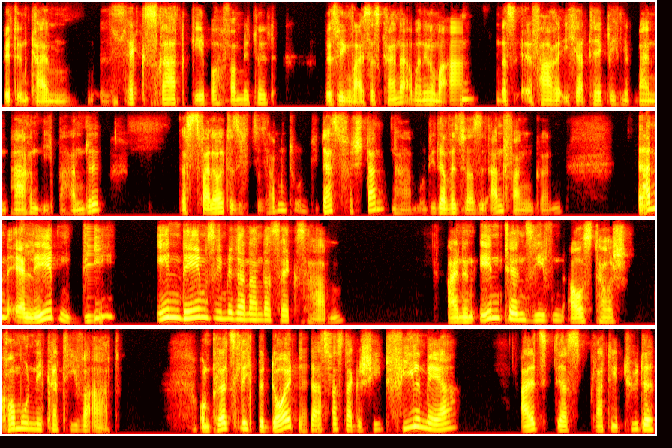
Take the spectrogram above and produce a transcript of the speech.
wird in keinem Sexratgeber vermittelt. Deswegen weiß das keiner. Aber nehmen wir mal an, und das erfahre ich ja täglich mit meinen Paaren, die ich behandle, dass zwei Leute sich zusammentun, die das verstanden haben und die da was anfangen können. Dann erleben die, indem sie miteinander Sex haben, einen intensiven Austausch kommunikativer Art. Und plötzlich bedeutet das, was da geschieht, viel mehr als das Plattitüde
